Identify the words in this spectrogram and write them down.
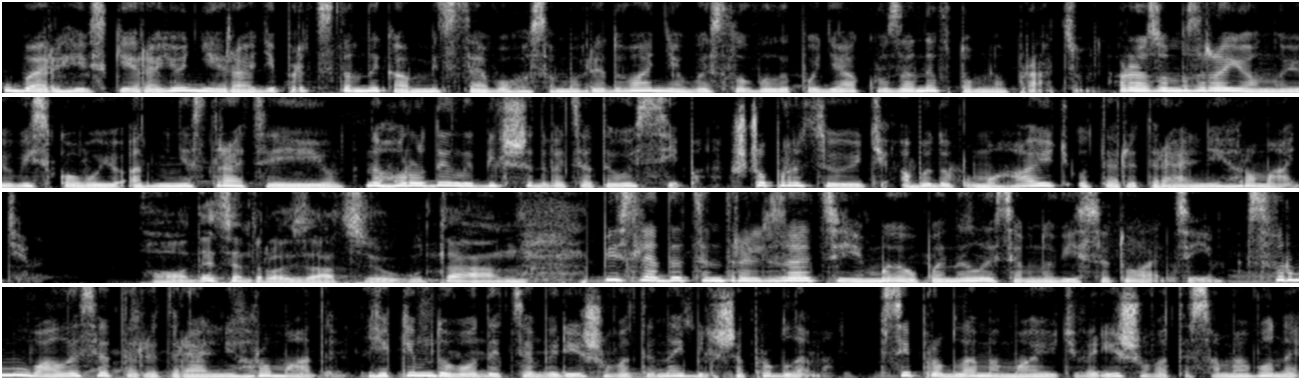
У Берегівській районній раді представникам місцевого самоврядування висловили подяку за невтомну працю. Разом з районною військовою адміністрацією нагородили більше 20 осіб, що працюють або допомагають у територіальній громаді. Decentralizáció után Після децентралізації ми опинилися в новій ситуації. Сформувалися територіальні громади, яким доводиться вирішувати найбільше проблем. Всі проблеми мають вирішувати саме вони.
